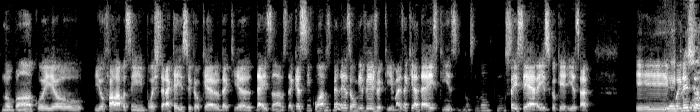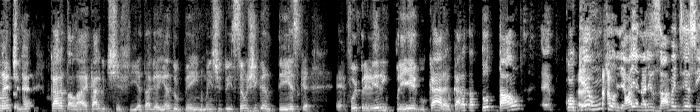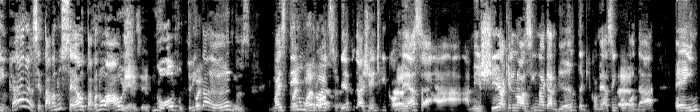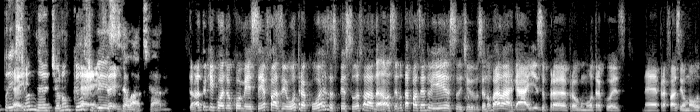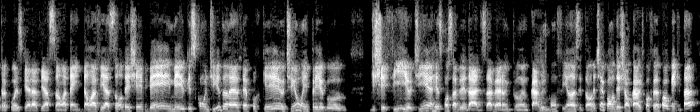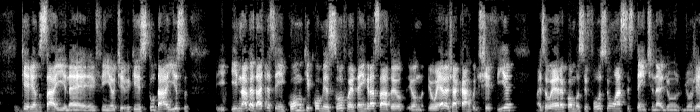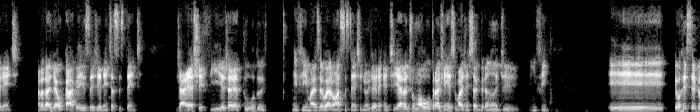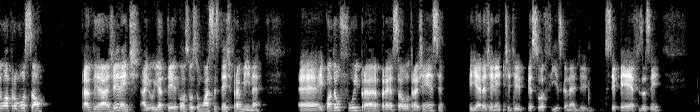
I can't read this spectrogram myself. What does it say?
no banco, e eu, e eu falava assim, poxa, será que é isso que eu quero daqui a 10 anos? Daqui a 5 anos, beleza, eu me vejo aqui, mas daqui a 10, 15, não, não, não sei se era isso que eu queria, sabe? E, e é impressionante, quando... né? O cara tá lá, é cargo de chefia, tá ganhando bem, numa instituição gigantesca, é, foi o primeiro sim, sim. emprego, cara, o cara tá total é, Qualquer é, um tá... que olhar e analisar vai dizer assim, cara, você tava no céu, tava no auge, sim, sim. novo, 30 Foi... anos. Mas tem Foi um quando... troço dentro da gente que começa é. a, a, mexer, aquele nozinho na garganta, que começa a incomodar. É, é impressionante. Eu não canso de é, ver esses relatos, cara. Tanto que quando eu comecei a fazer outra coisa, as pessoas falaram: não, você não está fazendo isso, tipo, você não vai largar isso para alguma outra coisa né, para fazer uma outra coisa que era aviação. Até então, a aviação eu deixei bem meio que escondida, né, até porque eu tinha um emprego de chefia, eu tinha responsabilidade, sabe? Era um, um cargo de confiança, então não tinha como deixar um cargo de confiança com alguém que está querendo sair, né? Enfim, eu tive que estudar isso. E, e, na verdade, assim, como que começou foi até engraçado. Eu, eu, eu era já cargo de chefia, mas eu era como se fosse um assistente, né, de um, de um gerente. Na verdade, é o cargo isso, é gerente assistente. Já é chefia, já é tudo, enfim, mas eu era um assistente de um gerente. E era de uma outra agência, uma agência grande, enfim. E eu recebi uma promoção para virar gerente. Aí eu ia ter como se fosse um assistente para mim, né? É, e quando eu fui para essa outra agência, e era gerente de pessoa física, né? De, de CPFs, assim,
